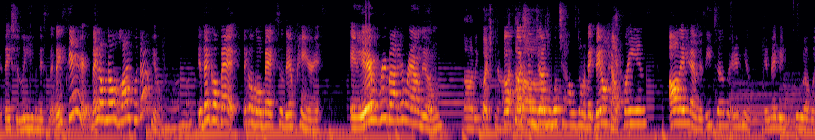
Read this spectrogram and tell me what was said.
if they should leave and this and that. They scared. They don't know life without him. Mhm. If they go back, they gonna go back to their parents and everybody around them No, the question. go question judging what y'all was doing. They, they don't have Yeah. friends. All they have is each other and him. And maybe whoever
